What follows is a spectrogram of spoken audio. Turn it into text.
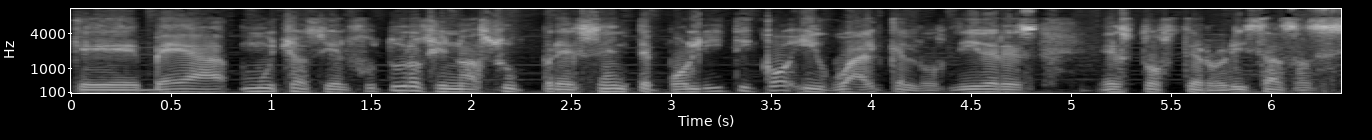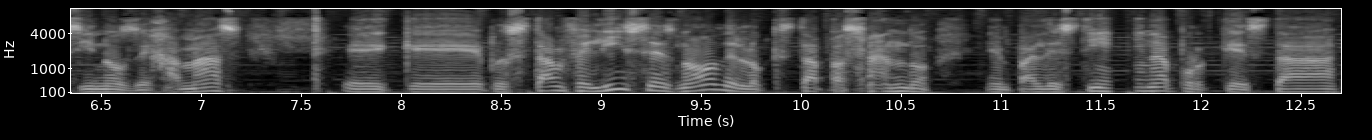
que vea mucho hacia el futuro, sino a su presente político, igual que los líderes, estos terroristas asesinos de Hamas, eh, que pues están felices, ¿no? De lo que está pasando en Palestina, porque está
